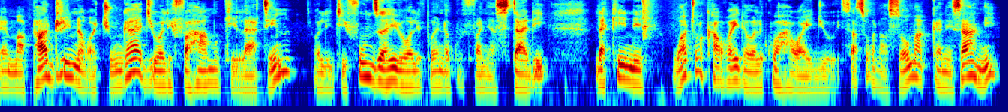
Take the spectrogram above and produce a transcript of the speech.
eh, mapadri na wachungaji walifahamu kilatin walijifunza hivyo walipoenda kufanya study lakini watu wa kawaida walikuwa hawaijui. Sasa wanasoma kanisani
